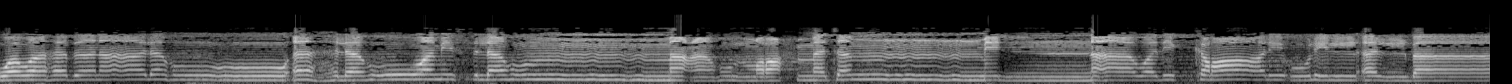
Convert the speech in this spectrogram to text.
ووهبنا له أهله ومثلهم معهم رحمة منا وذكرى لأولي الألباب.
